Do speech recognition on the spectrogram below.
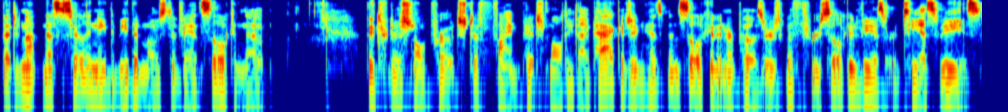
that do not necessarily need to be the most advanced silicon node. The traditional approach to fine pitch multi die packaging has been silicon interposers with through silicon vias or TSVs.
